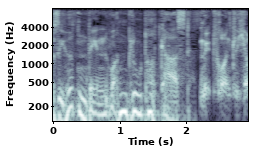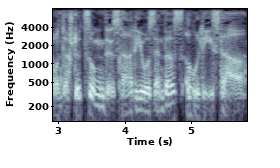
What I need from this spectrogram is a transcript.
Sie hörten den OneBlue Podcast mit freundlicher Unterstützung des Radiosenders Oldie Star.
